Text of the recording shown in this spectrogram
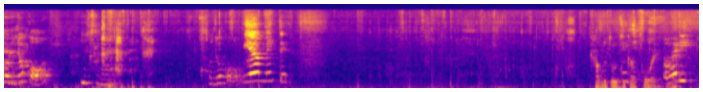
これどこ？これどこ？やめてカブト塚公園終わり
